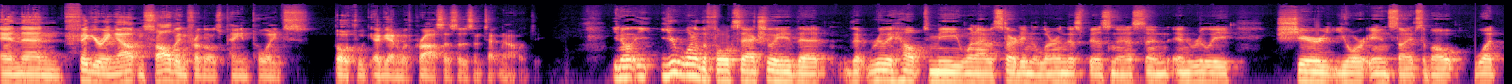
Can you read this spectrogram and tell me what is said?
and then figuring out and solving for those pain points both again with processes and technology. You know you're one of the folks actually that that really helped me when i was starting to learn this business and and really share your insights about what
